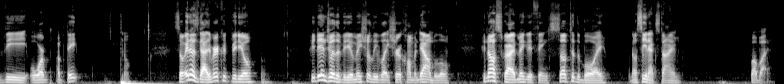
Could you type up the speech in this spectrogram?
the orb update. No. So, anyways, guys, very quick video. If you did enjoy the video, make sure to leave a like, share, comment down below. If you're not subscribed, make it a thing. Sub to the boy, and I'll see you next time. Bye bye.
